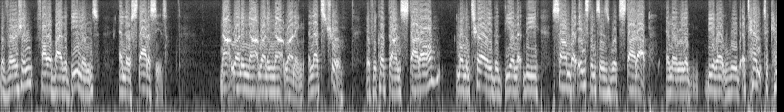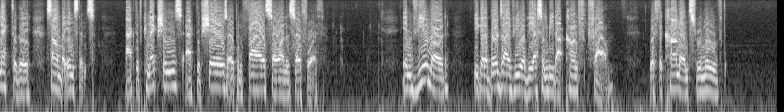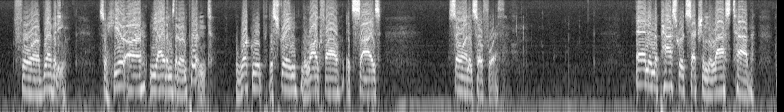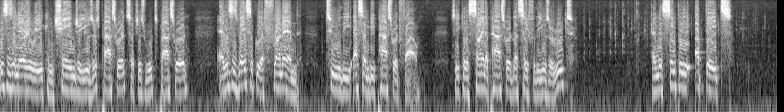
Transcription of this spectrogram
the version followed by the daemons and their statuses. Not running, not running, not running. And that's true. If we clicked on Start All, momentarily the, the Samba instances would start up and then we'd be able we'd attempt to connect to the Samba instance. Active connections, active shares, open files, so on and so forth. In view mode, you get a bird's eye view of the smb.conf file with the comments removed for brevity. So here are the items that are important. The workgroup, the string, the log file, its size, so on and so forth. And in the password section, the last tab, this is an area where you can change a user's password, such as root's password. And this is basically a front end to the SMB password file. So you can assign a password, let's say for the user root, and this simply updates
